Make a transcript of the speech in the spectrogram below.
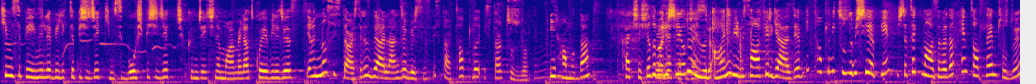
Kimisi peynirle birlikte pişecek, kimisi boş pişecek. Çıkınca içine marmelat koyabileceğiz. Yani nasıl isterseniz değerlendirebilirsiniz. İster tatlı, ister tuzlu. Bir hamurdan kaç çeşit Ya da böyle lezzet şey oluyor ya yapacağız? böyle ani bir misafir geldi. Bir tatlı bir tuzlu bir şey yapayım. İşte tek malzemeden hem tatlı hem tuzluyu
